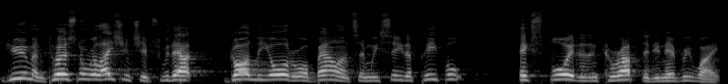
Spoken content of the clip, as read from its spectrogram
human, personal relationships without godly order or balance, and we see the people exploited and corrupted in every way.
